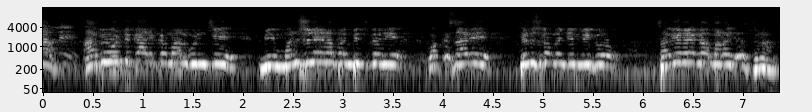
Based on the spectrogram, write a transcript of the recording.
అభివృద్ధి కార్యక్రమాల గురించి మీ మనుషులైనా పంపించుకొని ఒక్కసారి తెలుసుకోమని చెప్పి మీకు సవినయంగా మనం చేస్తున్నాను.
